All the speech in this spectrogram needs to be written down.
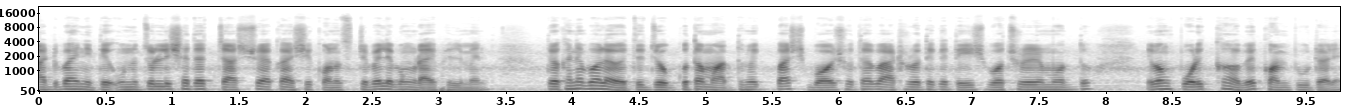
আট বাহিনীতে উনচল্লিশ হাজার চারশো একাশি কনস্টেবল এবং রাইফেলম্যান। তো এখানে বলা হয়েছে, যোগ্যতা মাধ্যমিক পাস বয়স হতে হবে আঠেরো থেকে তেইশ বছরের মধ্যে এবং পরীক্ষা হবে কম্পিউটারে।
